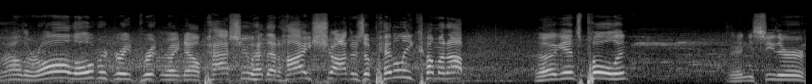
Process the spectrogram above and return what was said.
Well, they're all over Great Britain right now. Pashu had that high shot. There's a penalty coming up against Poland. And you see there,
